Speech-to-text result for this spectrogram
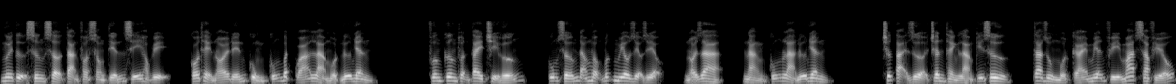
ngươi tự xưng sở tạn phật song tiến sĩ học vị, có thể nói đến cùng cũng bất quá là một nữ nhân. Phương cương thuận tay chỉ hướng, cũng sớm đã mộng bức miêu rượu rượu, nói ra, nàng cũng là nữ nhân. Trước tại dựa chân thành làm kỹ sư, ta dùng một cái miễn phí mát xa phiếu,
